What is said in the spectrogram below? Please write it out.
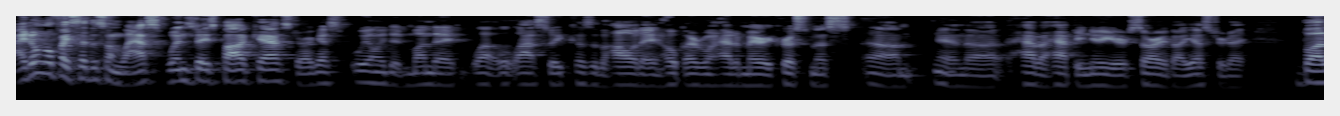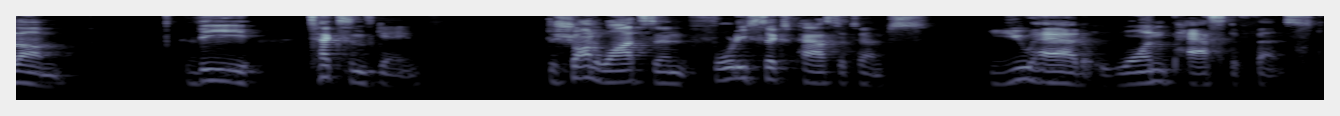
I don't know if I said this on last Wednesday's podcast, or I guess we only did Monday last week because of the holiday. And hope everyone had a Merry Christmas um, and uh, have a Happy New Year. Sorry about yesterday, but um, the Texans game, Deshaun Watson, 46 pass attempts. You had one pass defensed,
